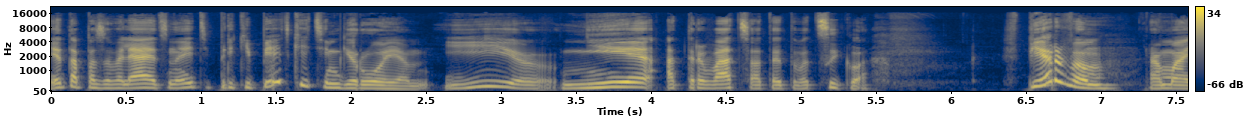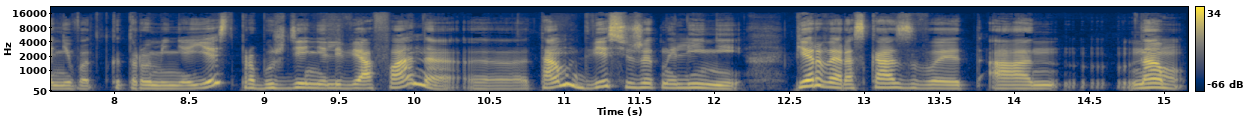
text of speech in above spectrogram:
это позволяет, знаете, прикипеть к этим героям и не отрываться от этого цикла. Первом романе, вот, который у меня есть, «Пробуждение Левиафана», э, там две сюжетные линии. Первая рассказывает о нам,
